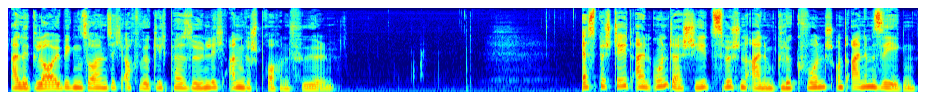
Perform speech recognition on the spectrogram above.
Alle Gläubigen sollen sich auch wirklich persönlich angesprochen fühlen. Es besteht ein Unterschied zwischen einem Glückwunsch und einem Segen.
